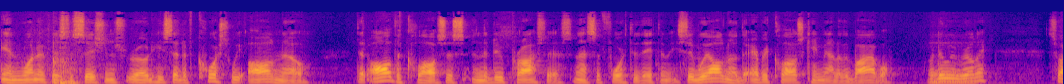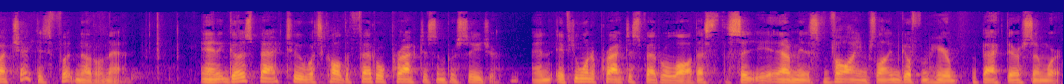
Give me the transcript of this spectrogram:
in one of his decisions, wrote, he said, Of course, we all know that all the clauses in the due process, and that's the fourth through the eighth amendment, he said, We all know that every clause came out of the Bible. Well, do we mm. really? So I checked his footnote on that. And it goes back to what's called the federal practice and procedure. And if you want to practice federal law, that's the, city. I mean, it's volumes long. Go from here back there somewhere.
